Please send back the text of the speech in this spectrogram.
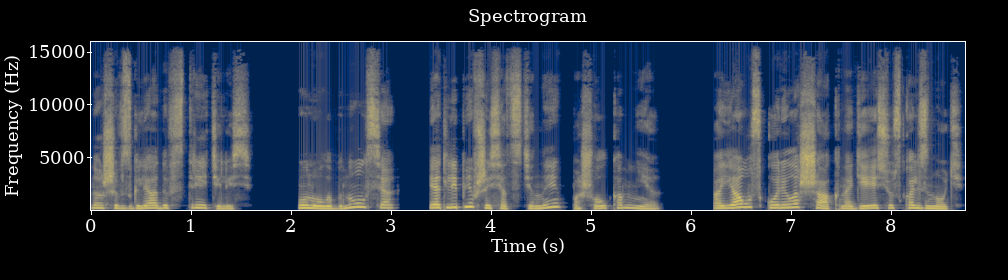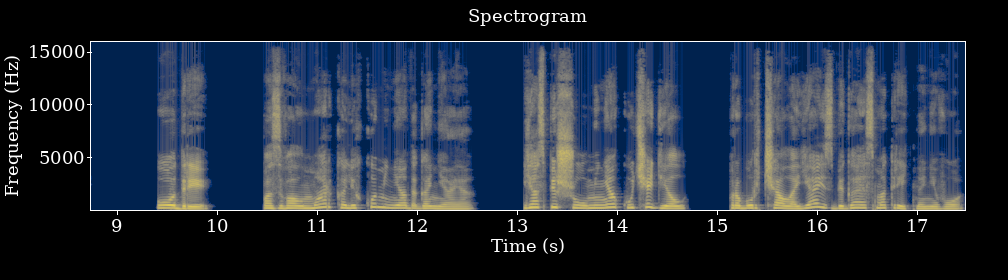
Наши взгляды встретились. Он улыбнулся и, отлепившись от стены, пошел ко мне. А я ускорила шаг, надеясь ускользнуть. «Одри, Позвал Марка, легко меня догоняя. «Я спешу, у меня куча дел», – пробурчала я, избегая смотреть на него.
